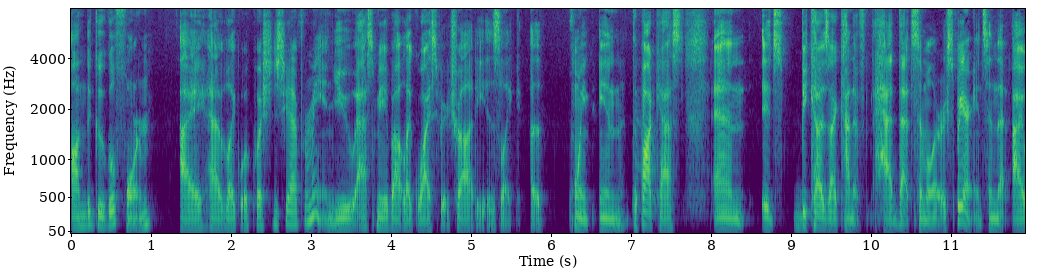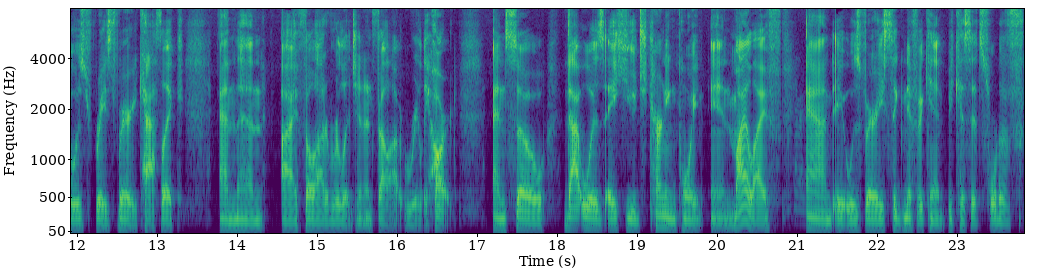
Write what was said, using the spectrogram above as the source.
on the Google form, I have like, what questions do you have for me? And you asked me about like why spirituality is like a point in the podcast, and it's because I kind of had that similar experience in that I was raised very Catholic, and then I fell out of religion and fell out really hard. And so that was a huge turning point in my life. And it was very significant because it sort of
